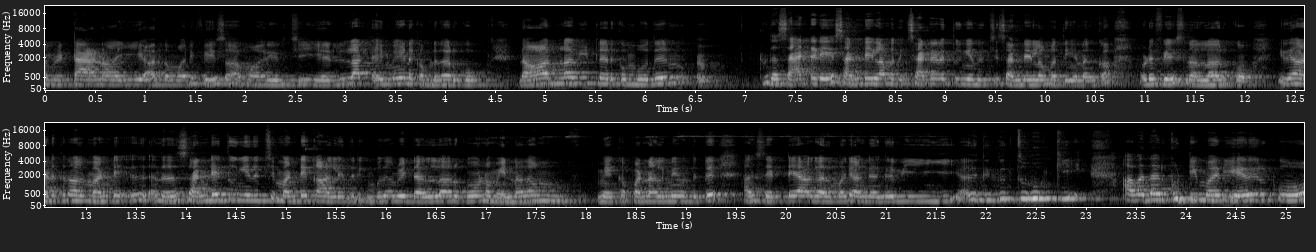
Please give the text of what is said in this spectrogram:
அப்படியே டேன் ஆகி அந்த மாதிரி ஃபேஸாக மாறிடுச்சு. எல்லா டைமே எனக்கு அப்படி தான் இருக்கும் நார்மலாக வீட்டில் இருக்கும்போது இந்த சாட்டர்டே சண்டேலாம் பார்த்திங்க சாட்டர்டே தூங்கி இருந்துச்சு சண்டேலாம் பார்த்தீங்கன்னாக்கா அப்படியே ஃபேஸ் நல்லா இருக்கும். இதே அடுத்த நாள் மண்டே அந்த சண்டே தூங்கி இருந்துச்சு மண்டே காலையில் எழுந்திரிக்கும் போது அப்படியே டல்லாக இருக்கும். நம்ம என்னதான் மேக்கப் பண்ணாலுமே வந்துட்டு அது செட்டே ஆகாத மாதிரி அங்கங்கே வீங்கி அதுங்கங்கே தூக்கி அவதார் குட்டி மாதிரியே இருக்கும்.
